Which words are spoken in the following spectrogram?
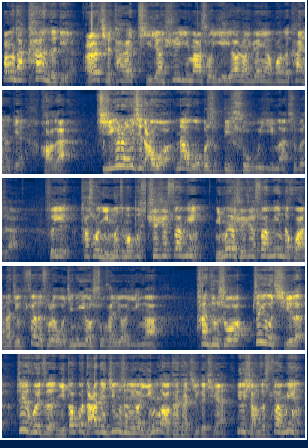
帮她看着点，而且她还体谅薛姨妈说也要让鸳鸯帮着看着点。好了，几个人一起打我，那我不是必输无疑吗？是不是？所以他说你们怎么不学学算命？你们要学学算命的话，那就算得出来我今天要输还是要赢啊？探春说：“这又奇了，这会子你倒不打点精神要赢老太太几个钱，又想着算命。”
